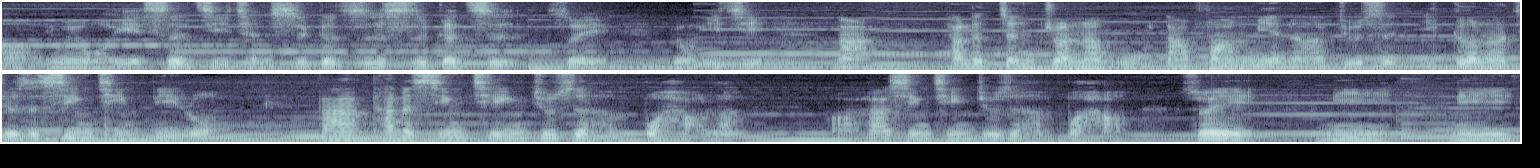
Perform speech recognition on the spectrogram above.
哦，因为我也设计成四个字，四个字，所以容易记。那他的症状呢，五大方面呢，就是一个呢，就是心情低落，他他的心情就是很不好了，啊，他心情就是很不好，所以你你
